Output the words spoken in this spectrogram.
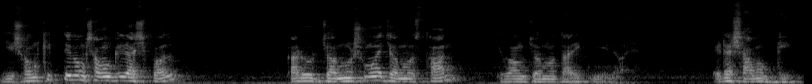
যে সংক্ষিপ্ত এবং সামগ্রিক রাশিফল কারোর জন্ম সময় জন্মস্থান এবং জন্ম তারিখ নিয়ে নয়। এটা সামগ্রিক।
